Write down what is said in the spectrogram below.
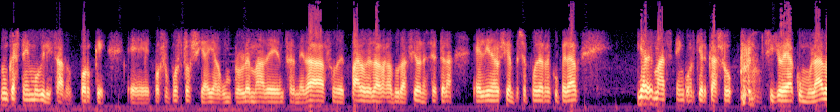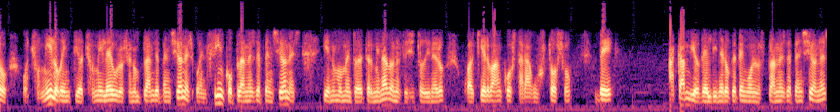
nunca está inmovilizado, porque, eh, por supuesto, si hay algún problema de enfermedad o de paro de larga duración, etcétera, el dinero siempre se puede recuperar. Y además, en cualquier caso, si yo he acumulado 8.000 o 28.000 euros en un plan de pensiones o en cinco planes de pensiones y en un momento determinado necesito dinero, cualquier banco estará gustoso de a cambio del dinero que tengo en los planes de pensiones,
